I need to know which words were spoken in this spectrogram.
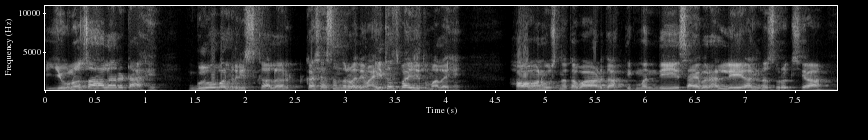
युनोचा अलर्ट आहे. ग्लोबल रिस्क अलर्ट कशा संदर्भात आहे? माहीतच पाहिजे तुम्हाला हे. हवामान उष्णता वाढ जागतिक मंदी सायबर हल्ले अन्न सुरक्षा.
